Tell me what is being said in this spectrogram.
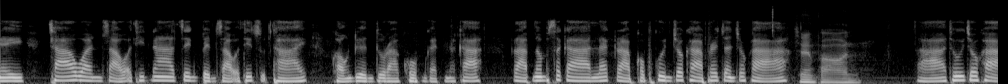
ในเช้าวันเสาร์อาทิตย์หน้า ซึ่งเป็นเสาร์อาทิตย์สุดท้ายของเดือนตุลาคมกันนะคะกราบนมัสการและกราบขอบคุณเจ้าค่ะ พระอาจารย์เจ้าค่ะเชิญพรสาธุเจ้าค่ะ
